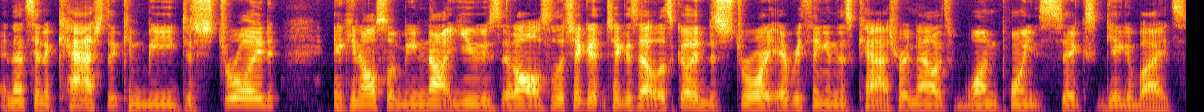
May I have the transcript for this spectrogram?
and that's in a cache that can be destroyed. It can also be not used at all. So let's check it. Check this out. Let's go ahead and destroy everything in this cache. Right now it's 1.6 gigabytes,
